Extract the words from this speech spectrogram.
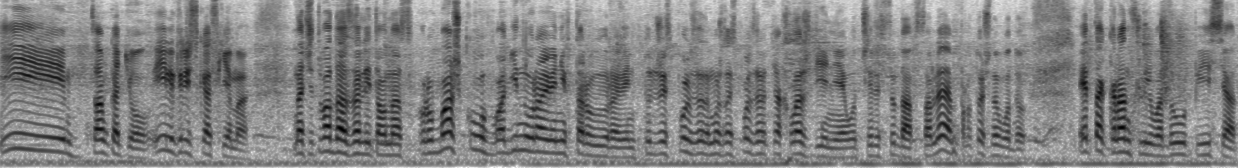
и сам котел, и электрическая схема. Значит, вода залита у нас в рубашку в один уровень и второй уровень. Тут же использовать, можно использовать охлаждение. Вот через сюда вставляем проточную воду. Это кран слива ДУ-50.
